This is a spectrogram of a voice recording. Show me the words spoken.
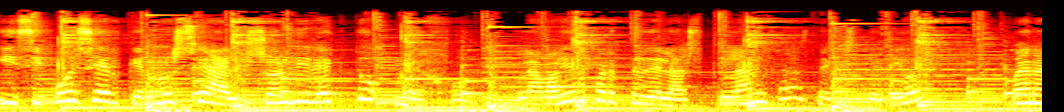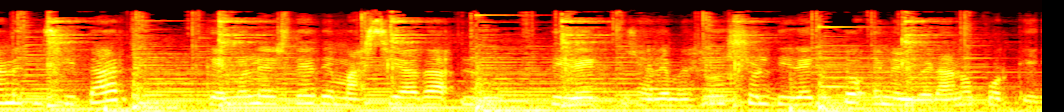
y si puede ser que no sea el sol directo, mejor. La mayor parte de las plantas de exterior van a necesitar que no les dé demasiada luz directa, o sea, demasiado sol directo en el verano porque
